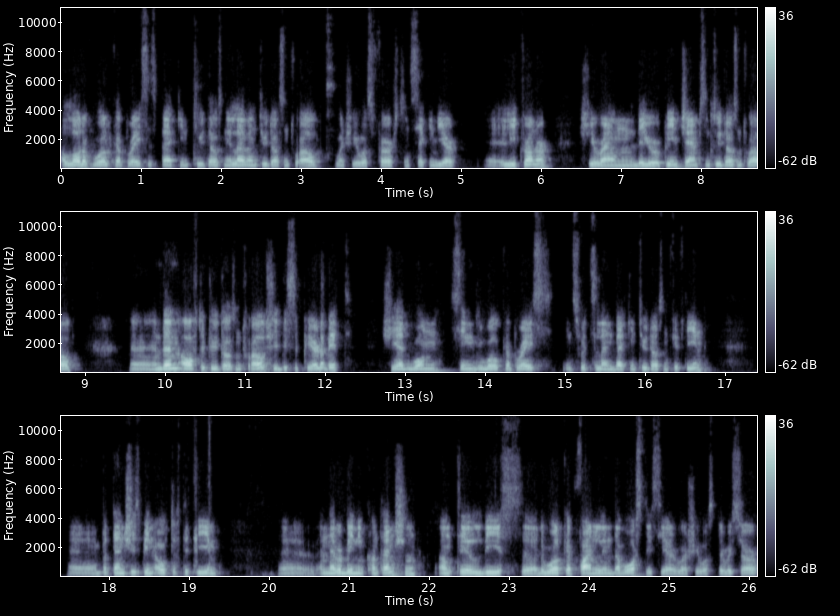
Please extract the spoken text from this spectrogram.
a lot of World Cup races back in 2011, 2012, when she was first and second year uh, elite runner. She ran the European champs in 2012. Uh, and then after 2012, she disappeared a bit. She had one single World Cup race in Switzerland back in 2015. Uh, but then she's been out of the team uh, and never been in contention until these, uh, the World Cup final in Davos this year, where she was the reserve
